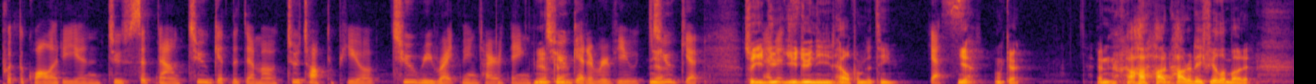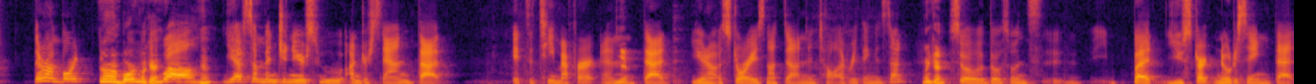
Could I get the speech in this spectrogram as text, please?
put the quality in, to sit down, to get the demo, to talk to PO, to rewrite the entire thing, Yeah, to get a review, Yeah. to get So you do you do need help from the team. yes. Yeah. Okay. And how, how, how do they feel about it? They're on board. They're on board. Okay. Well, you have some engineers who understand that it's a team effort and Yeah. that you know a story is not done until everything is done. Okay. So those ones, but you start noticing that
